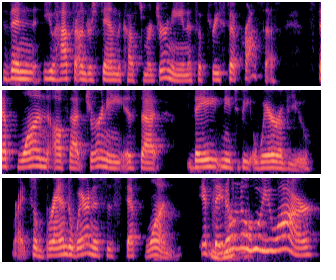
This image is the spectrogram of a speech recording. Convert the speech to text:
then you have to understand the customer journey, and it's a three-step process. Step one of that journey is that they need to be aware of you, right? So brand awareness is step one if they mm-hmm. don't know who you are,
